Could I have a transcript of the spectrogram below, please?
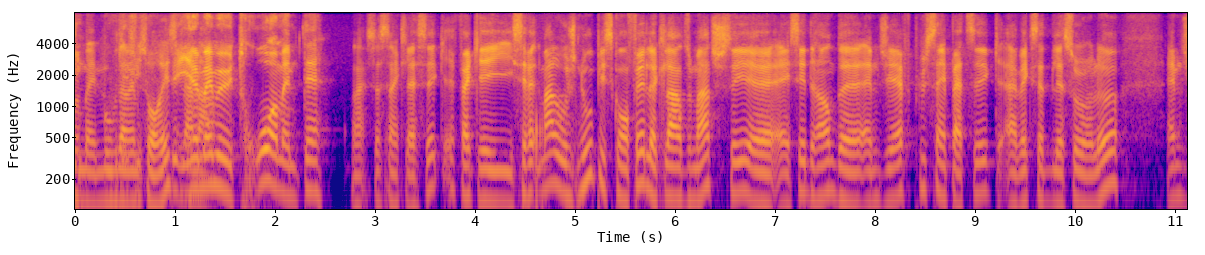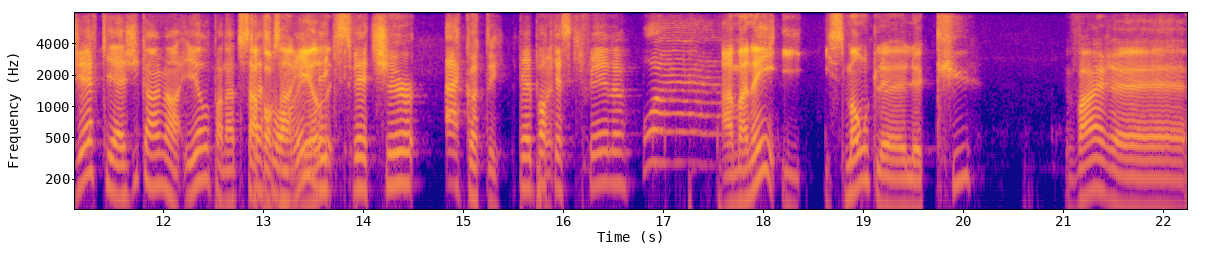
le même move dans la même C'était soirée. c'est Il y a même eu trois en même temps. Ouais, ça c'est un classique. Fait qu'il s'est fait mal au genou, puis ce qu'on fait, le clair du match, c'est euh, essayer de rendre euh, MJF plus sympathique avec cette blessure-là. MJF qui agit quand même en heel pendant toute la 100% soirée, heel. mais qui se fait cheer à côté. Peu importe Ouais. qu'est-ce qu'il fait, là. Ouais! À un moment donné, il, il se monte le, le cul vers euh,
